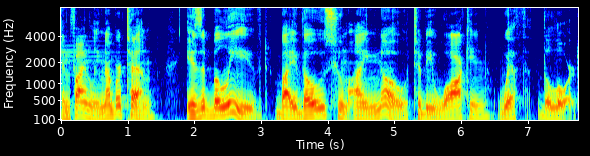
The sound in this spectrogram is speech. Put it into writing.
And finally, number 10, is it believed by those whom I know to be walking with the Lord?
